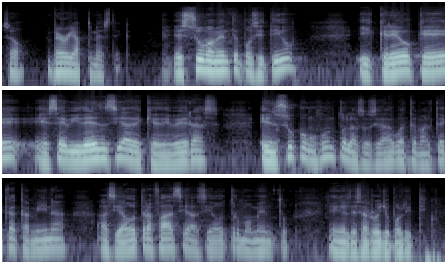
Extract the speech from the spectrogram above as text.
So, very optimistic. Es sumamente positivo y creo que es evidencia de que de veras en su conjunto la sociedad guatemalteca camina hacia otra fase, hacia otro momento en el desarrollo político.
